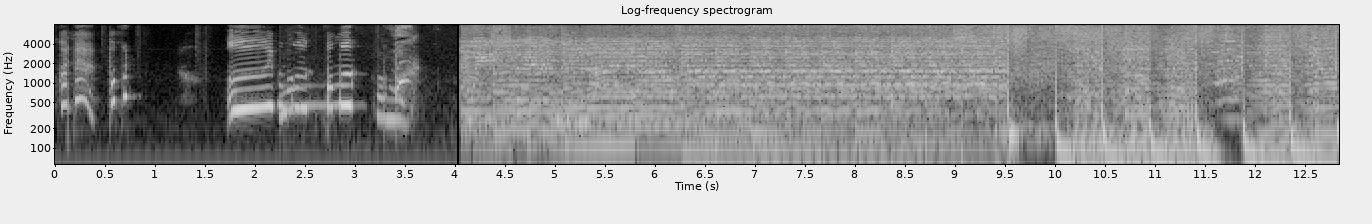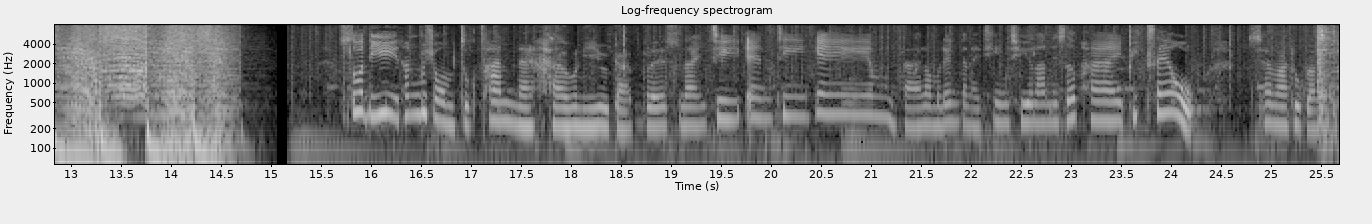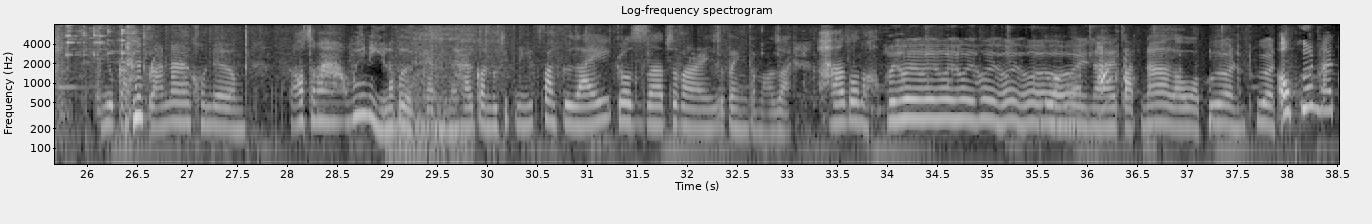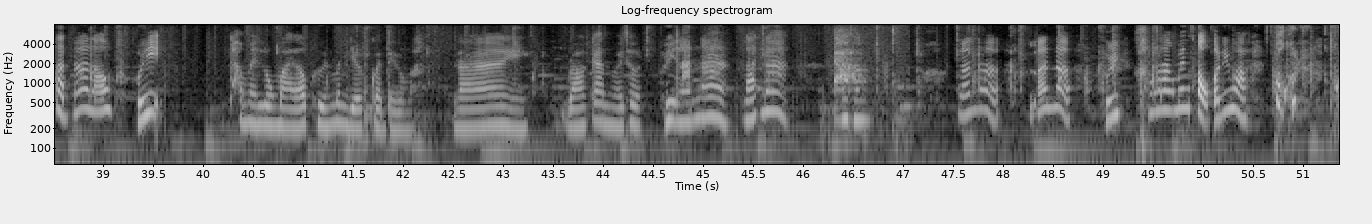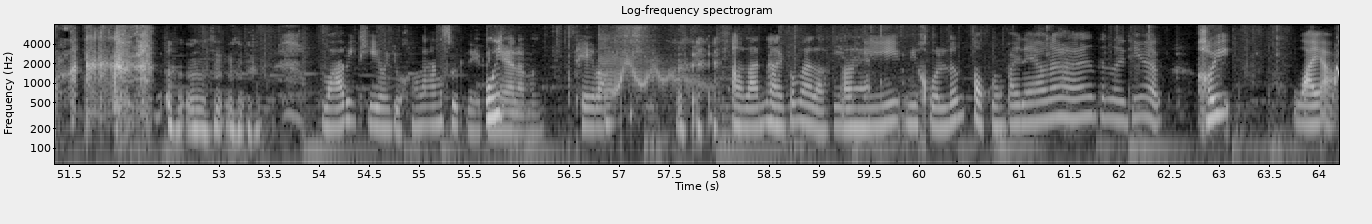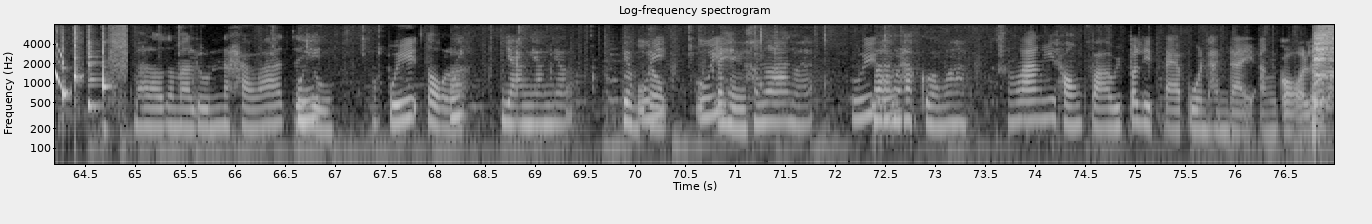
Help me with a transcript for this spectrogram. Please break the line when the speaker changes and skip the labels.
กวันน่ะปลาหมึกเอ้ยปลาหมึกปลาหมึก
ปลาหมึก
สวัสดีท่านผู้ชมทุกท่านนะคะ วันนี้อยู่กับ f l a s h ใน TNT Game นะเรามาเล่นกันในทีมชีรันในเซิร์ฟไฮพิกเซลใช่ไหมถูกแล้วนะอยู่กับร้านหน้าคนเดิม เราจะมาวิ่งหนีระเบิดกันนะคะ ก่อนดูคลิปนี้ฝากกดไลค์กด subscribe จะเป็นกำลังใจหาตัวหน่อยเฮ้ยเฮ้ยเฮ้ยเฮ้ยเฮ้ยเฮ้ยเฮ้ยเฮ้ย
ล่วงเลย
นายตัดหน้าเราอะเพื่อนเพื่อนเอาเพื่อนนายตัดหน้าเราเฮ้ยทำไมลงมาแล้วพื้นมันเยอะกว่าเดิมอะนายรักกันไว้เถิดเฮ้ยร้านหน้าร้านหน้า ร้านน่ะร้านน่ะเฮ้ยข้างล่างแม่งตกกันนี่หว่าตกตกว้าร์ปอีกทีมันอยู่ข้างล่างสุดเลยเป็นไงล่ะมึงเทปะเอาร้านนายก็มาเหรอตอนนี้มีคนเริ่มตกลงไปแล้วนะคะเป็นอะไรที่แบบเฮ้ยไวอะมาเราจะมาลุ้นนะคะว่าจะอยู่อุ้ยตก
อุ๊
แล้ว
ยยังยังยังเกือบ
อุ้
ต
ย
ก
อุ้ย
แต่เห็นข้างล่างแล้ว
อุ้ย
ข้าง
อุ๊
ล่ายงน่ากลัวมาก
ข้างล่างนี่ท้องฟ้าวิปริตแปรปรวนทันใดอังกอร์เลยอะ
